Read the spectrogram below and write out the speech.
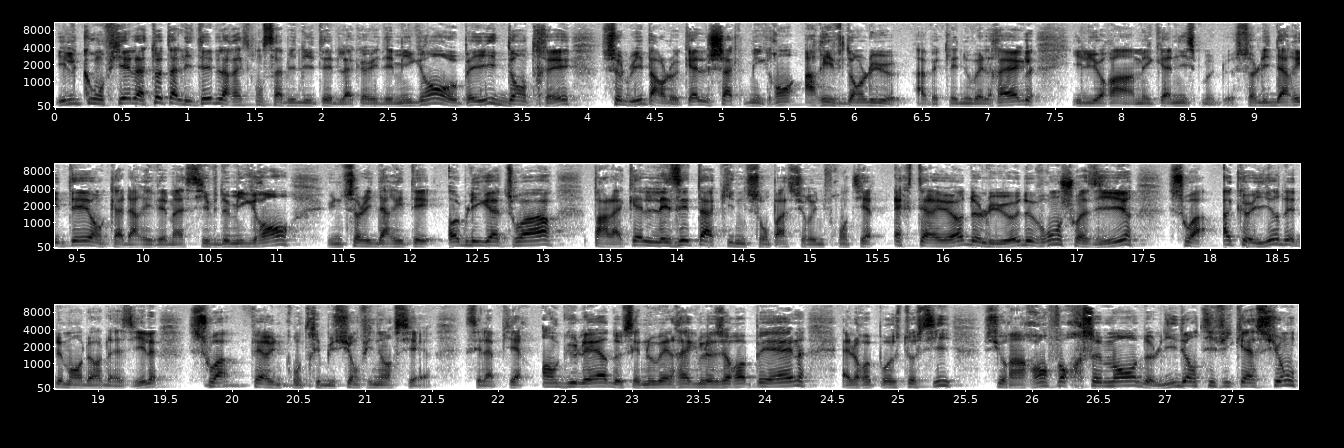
Il confiait la totalité de la responsabilité de l'accueil des migrants au pays d'entrée, celui par lequel chaque migrant arrive dans l'UE. Avec les nouvelles règles, il y aura un mécanisme de solidarité en cas d'arrivée massive de migrants, une solidarité obligatoire par laquelle les États qui ne sont pas sur une frontière extérieure de l'UE devront choisir soit accueillir des demandeurs d'asile, soit faire une contribution financière. C'est la pierre angulaire de ces nouvelles règles européennes. Elles reposent aussi sur un renforcement de l'identification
